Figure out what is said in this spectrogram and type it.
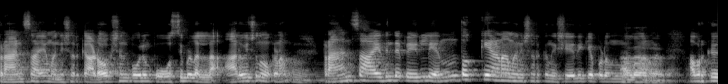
ട്രാൻസ് ആയ മനുഷ്യർക്ക് അഡോപ്ഷൻ പോലും പോസിബിൾ അല്ല. ആലോചിച്ച് നോക്കണം. ട്രാൻസ് ആയതിന്റെ പേരിൽ എന്തൊക്കെയാണ് ആ മനുഷ്യർക്ക് നിഷേധിക്കപ്പെടുന്നത് അവർക്ക്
